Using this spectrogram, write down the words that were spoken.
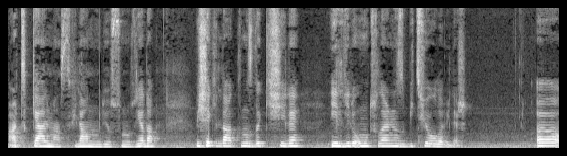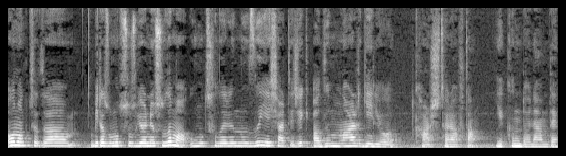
Artık gelmez filan diyorsunuz ya da bir şekilde aklınızda kişiyle ilgili umutlarınız bitiyor olabilir. Ee, o noktada biraz umutsuz görünüyorsunuz ama umutlarınızı yeşertecek adımlar geliyor karşı taraftan yakın dönemde.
